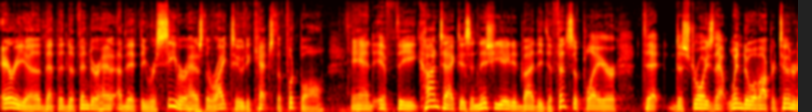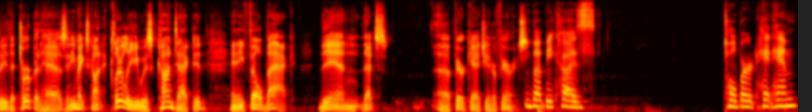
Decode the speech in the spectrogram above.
area that the defender ha- that the receiver has the right to to catch the football, and if the contact is initiated by the defensive player that destroys that window of opportunity that Turpin has, and he makes con- clearly he was contacted and he fell back, then that's uh, fair catch interference. But because Tolbert hit him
